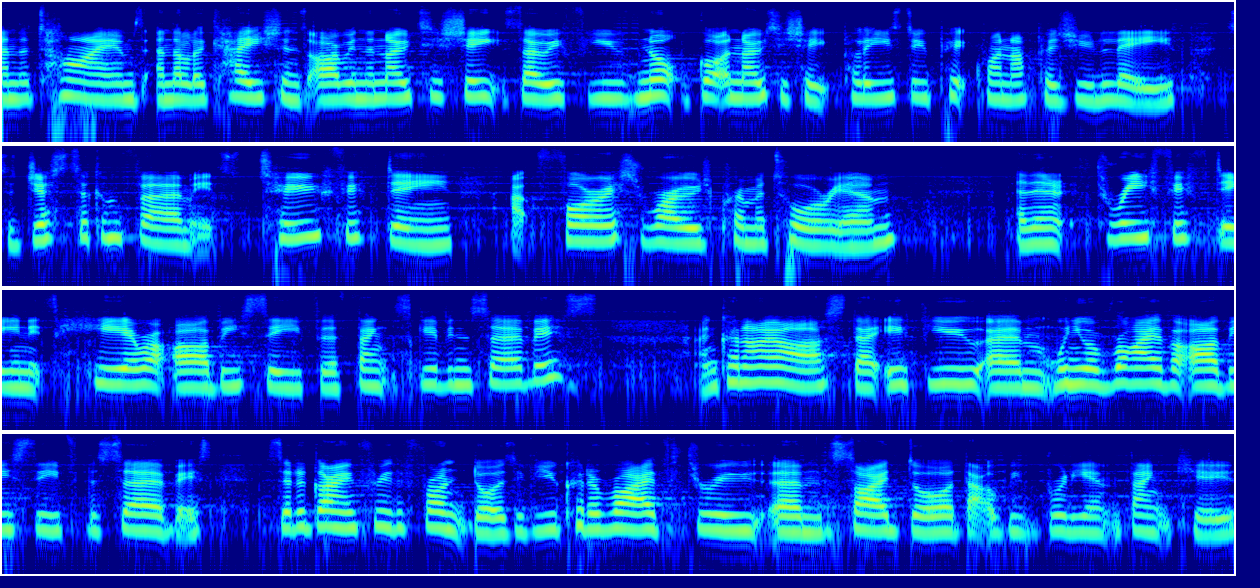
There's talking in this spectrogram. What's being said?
and the times and the locations are in the notice sheet. So if you've not got a notice sheet, please do pick one up as you leave. So just to confirm, it's 2.15 at Forest Road Crematorium. And then at 3.15, it's here at RBC for the Thanksgiving service. And can I ask that if you, um, when you arrive at RBC for the service, instead of going through the front doors, if you could arrive through um, the side door, that would be brilliant. Thank you.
